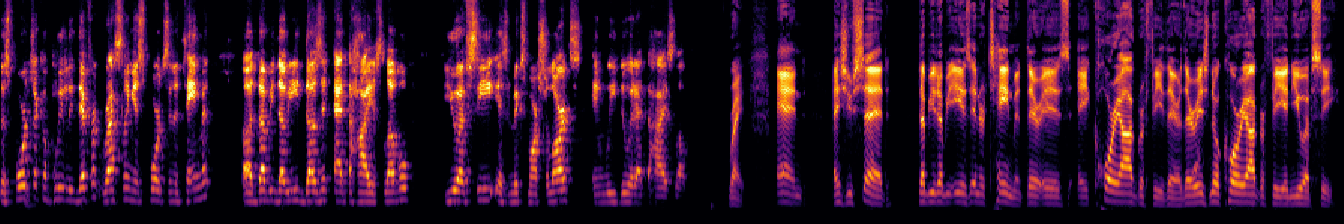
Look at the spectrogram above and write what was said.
The sports are completely different. Wrestling is sports entertainment. Uh, WWE does it at the highest level. UFC is mixed martial arts, and we do it at the highest level. Right. And as you said, WWE is entertainment. There is a choreography there. There is no choreography in UFC.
